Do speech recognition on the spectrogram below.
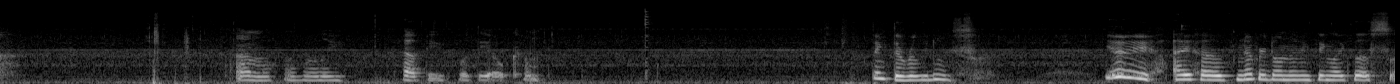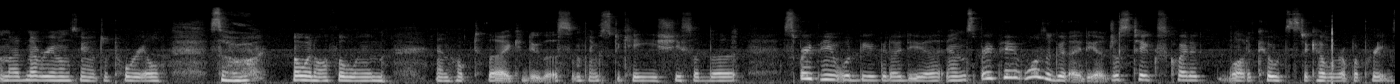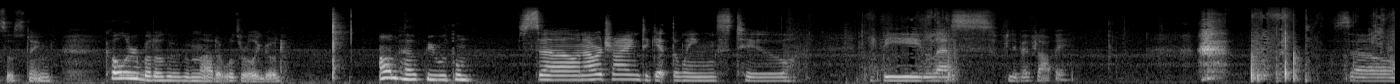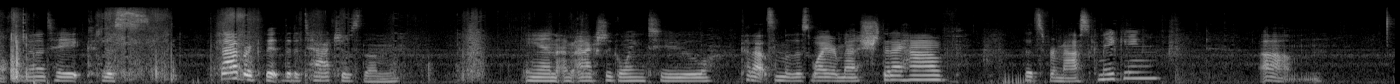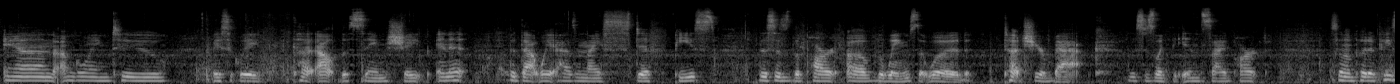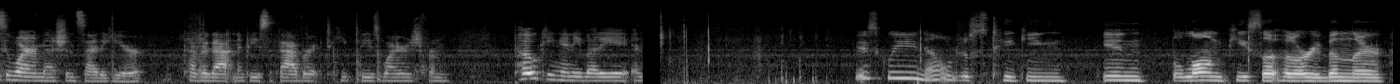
I'm really happy with the outcome. I think they're really nice. Yay! I have never done anything like this, and I've never even seen a tutorial, so I went off a whim and hoped that I could do this, and thanks to Katie, she said that spray paint would be a good idea, and spray paint was a good idea. It just takes quite a lot of coats to cover up a pre-existing color, but other than that, it was really good. I'm happy with them. So now we're trying to get the wings to be less flippy floppy. so I'm gonna take this fabric bit that attaches them and I'm actually going to cut out some of this wire mesh that I have that's for mask making. Um, and I'm going to basically cut out the same shape in it, but that way it has a nice stiff piece. This is the part of the wings that would touch your back. This is like the inside part. So I'm going to put a piece of wire mesh inside of here, cover that in a piece of fabric to keep these wires from poking anybody. And Basically, now we're just taking in the long piece that had already been there,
